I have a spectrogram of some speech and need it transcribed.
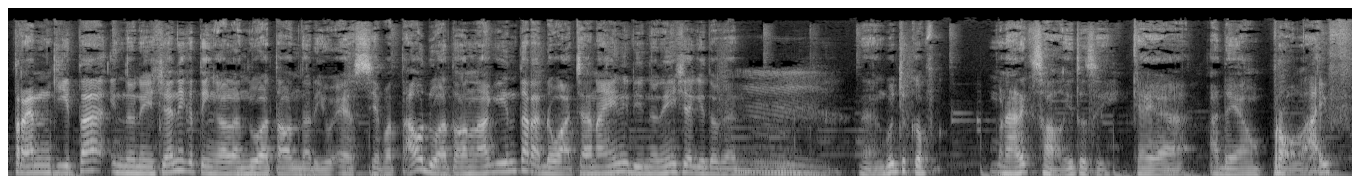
tren kita Indonesia ini ketinggalan 2 tahun dari US siapa tahu dua tahun lagi ntar ada wacana ini di Indonesia gitu kan. Nah gue cukup menarik soal itu sih. Kayak ada yang pro life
